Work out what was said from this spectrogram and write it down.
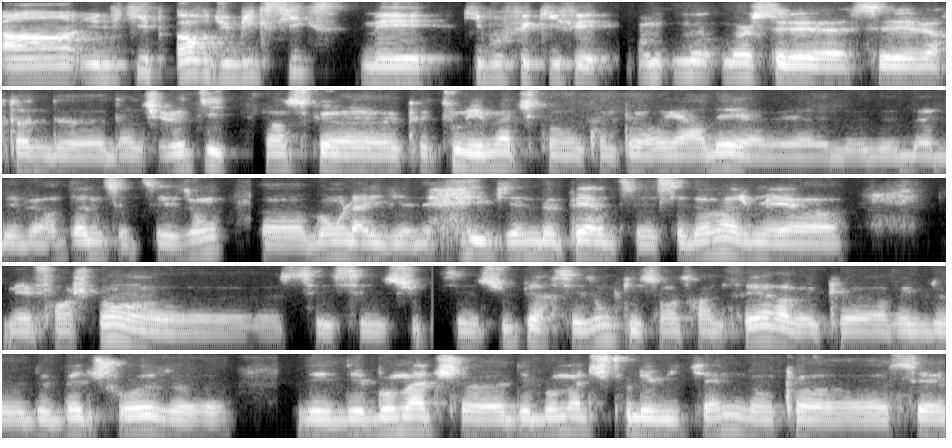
Une équipe hors du Big Six, mais qui vous fait kiffer. Moi, c'est Everton d'Ancelotti. Je pense que, que, tous les matchs qu'on peut regarder euh, d'Everton cette saison, euh, bon, là, ils viennent, ils viennent de perdre, c'est dommage, mais, euh, mais franchement, c'est une, une, super saison qu'ils sont en train de faire avec, avec de, belles choses. Des, des, beaux matchs des beaux matchs tous les week-ends. Donc c'est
